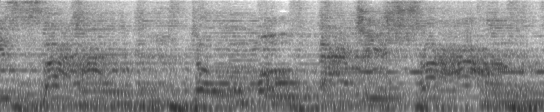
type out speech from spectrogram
de sal, tá de sal.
